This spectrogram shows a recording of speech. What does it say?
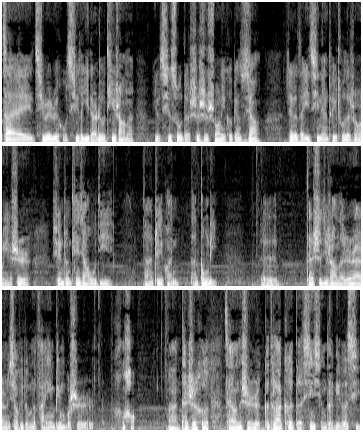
在奇瑞瑞虎7的 1.6T 上呢，有七速的湿式双离合变速箱，这个在一七年推出的时候也是宣称天下无敌啊，这一款的动力。呃，但实际上呢，仍然消费者们的反应并不是很好，啊，它是和采用的是哥特拉克的新型的离合器，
